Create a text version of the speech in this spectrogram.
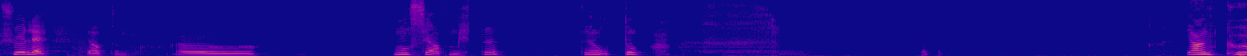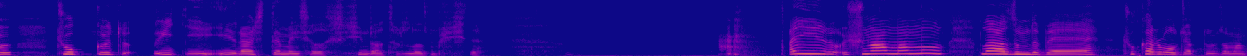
şöyle yaptım. Ee, nasıl yapmıştı? Ben unuttum. Yani kö çok kötü iğrenç demeye çalıştı. Şimdi hatırladım işte. Ay şunu almam lazımdı be. Çok araba olacaktı o zaman.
